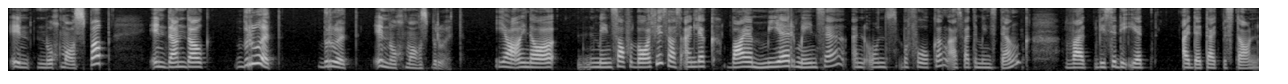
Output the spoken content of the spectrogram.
en nogmaals pap en dan dalk brood, brood en nogmaals brood. Ja, en daar mense op basis was eintlik baie meer mense in ons bevolking as wat 'n mens dink wat wie se dieet uit dit uit bestaan.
